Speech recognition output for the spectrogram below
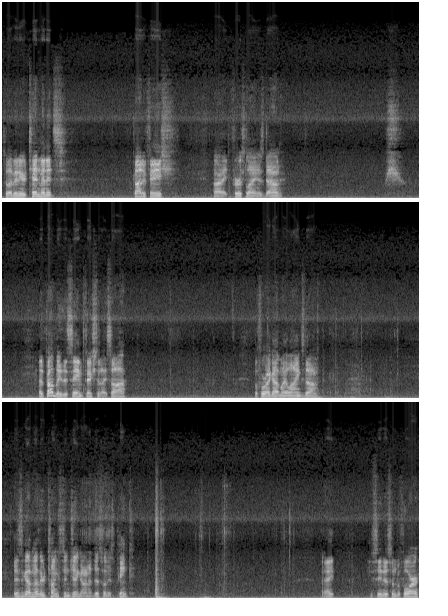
So I've been here 10 minutes. Caught a fish. All right, first line is down. Whew. That's probably the same fish that I saw before I got my lines down. This has got another tungsten jig on it. This one is pink. All right, you've seen this one before.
